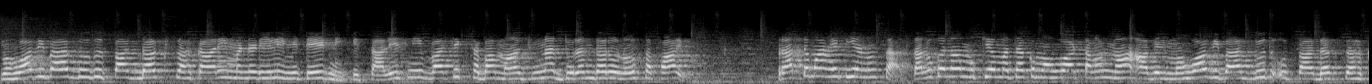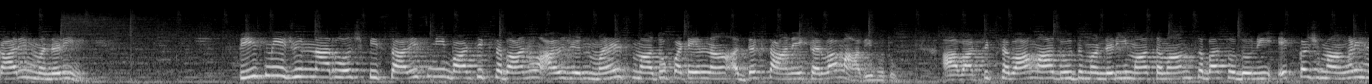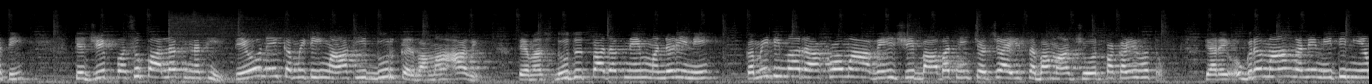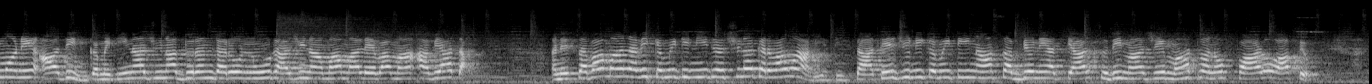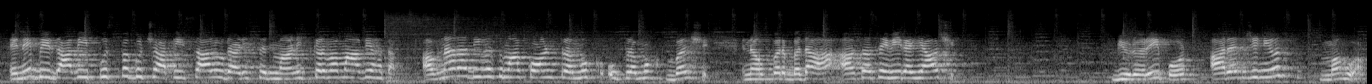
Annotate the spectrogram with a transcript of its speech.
મહુવા વિભાગ દૂધ ઉત્પાદક સહકારી મંડળી લિમિટેડની પિસ્તાલીસમી વાર્ષિક સભામાં જૂના ધુરંધરોનો સફાયો. પ્રાપ્ત માહિતી અનુસાર તાલુકાના મુખ્ય મથક મહુવા ટાઉનમાં આવેલ મહુવા વિભાગ દૂધ ઉત્પાદક સહકારી મંડળીની ત્રીસમી જૂનના રોજ પિસ્તાલીસમી વાર્ષિક સભાનું આયોજન મહેશ માધુ પટેલના અધ્યક્ષસ્થાને કરવામાં આવ્યું હતું. આ વાર્ષિક સભામાં દૂધ મંડળીમાં તમામ સભાસદોની એક જ માંગણી હતી કે જે પશુપાલક નથી, તેઓને કમિટીમાંથી દૂર કરવામાં આવે. તેમજ દૂધ ઉત્પાદકને મંડળીની કમિટીમાં રાખવામાં આવે જે બાબતની ચર્ચાએ સભામાં જોર પકડ્યો હતો. ત્યારે ઉગ્ર માંગ અને નીતિ નિયમોને આધીન કમિટીના જૂના ધુરંધરોનું રાજીનામામાં લેવામાં આવ્યા હતા. અને સભામાં નવી કમિટીની રચના કરવામાં આવી હતી. સાથે જૂની કમિટીના સભ્યોને અત્યાર સુધીમાં જે મહત્વનો ફાળો આપ્યો એને બિરદાવી પુષ્પગુચ્છ આપી સાલ ઉડાડી સન્માનિત કરવામાં આવ્યા હતા. આવનારા દિવસોમાં કોણ પ્રમુખ, ઉપપ્રમુખ બનશે? એના ઉપર બધા આશા સેવી રહ્યા છે. Bureau report, RNG news Mahuva.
